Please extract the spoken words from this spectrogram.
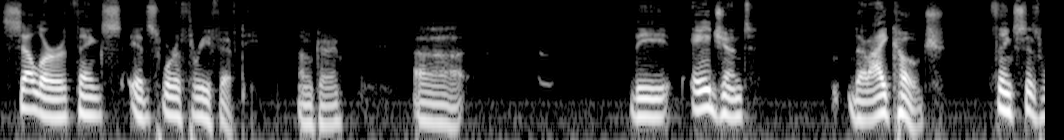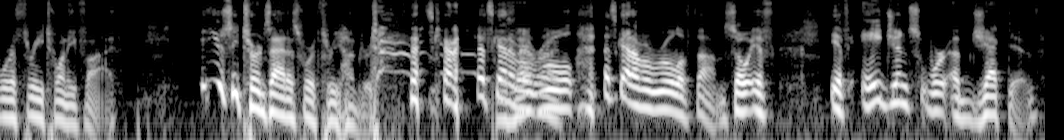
seller thinks it's worth 350. Okay. Uh, the agent that I coach thinks it's worth 325. It usually turns out it's worth 300. that's kind of that's kind Is of a right? rule. That's kind of a rule of thumb. So if if agents were objective,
